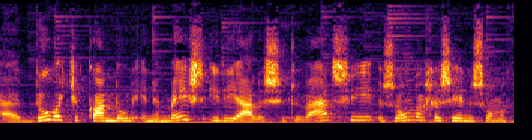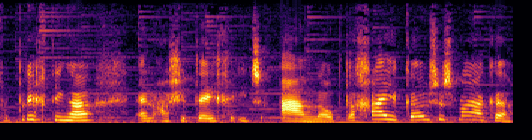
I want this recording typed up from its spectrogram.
Uh, doe wat je kan doen in de meest ideale situatie, zonder gezin, zonder verplichtingen. En als je tegen iets aanloopt, dan ga je keuzes maken.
